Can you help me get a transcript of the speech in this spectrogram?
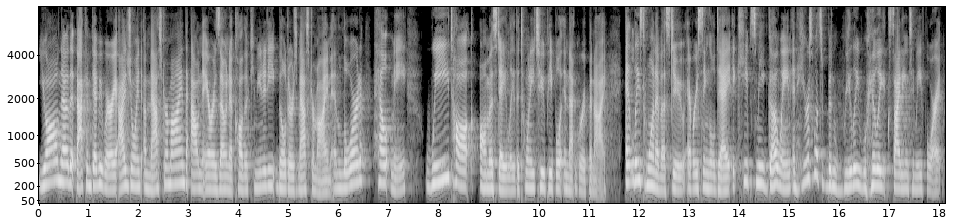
You all know that back in February, I joined a mastermind out in Arizona called the Community Builders Mastermind. And Lord help me, we talk almost daily, the 22 people in that group and I. At least one of us do every single day. It keeps me going. And here's what's been really, really exciting to me for it.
